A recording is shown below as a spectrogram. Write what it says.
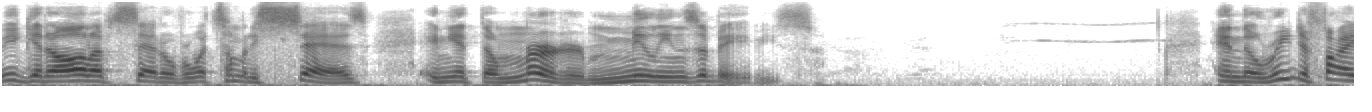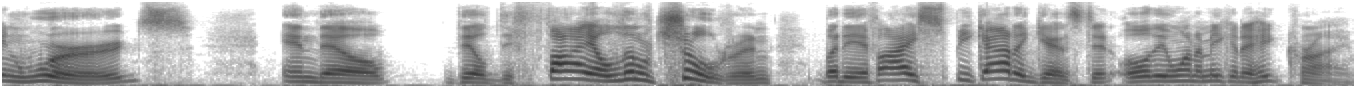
We get all upset over what somebody says, and yet they'll murder millions of babies. And they'll redefine words, and they'll they'll defile little children, but if I speak out against it, oh, they want to make it a hate crime.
